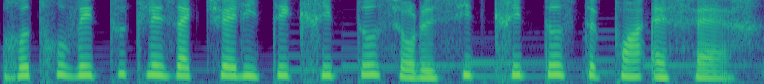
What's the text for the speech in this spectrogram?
Retrouvez toutes les actualités crypto sur le site cryptost.fr.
